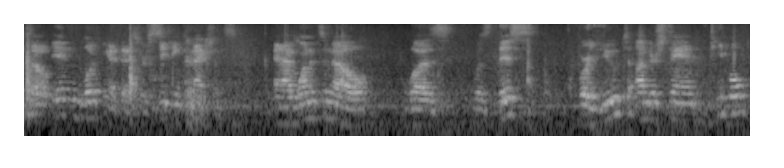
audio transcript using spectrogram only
so in looking at this, you're seeking connections. And I wanted to know, was, was this for you to understand people?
